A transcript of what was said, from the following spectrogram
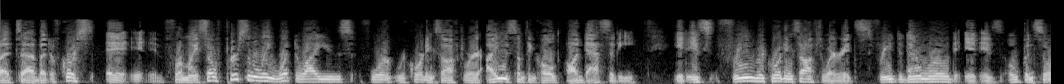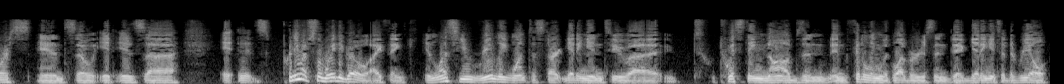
But uh, but of course, i i for myself personally, what do I use for recording software? I use something called Audacity. It is free recording software. It's free to download. It is open source, and so it is. Uh, it, it's pretty much the way to go, I think, unless you really want to start getting into uh, t- twisting knobs and, and fiddling with levers and uh, getting into the real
